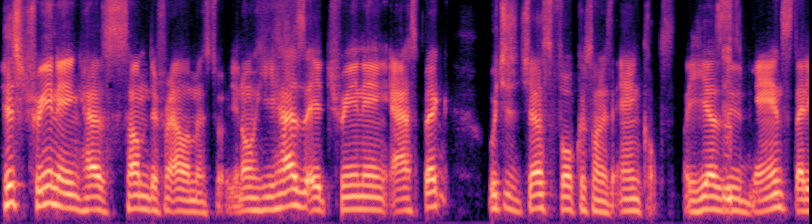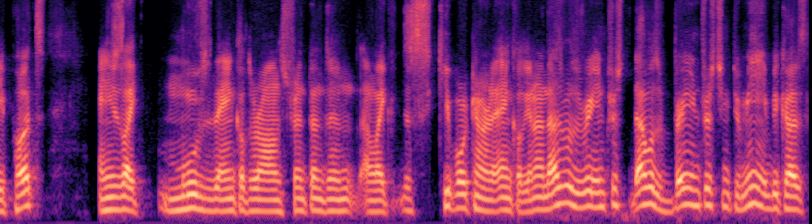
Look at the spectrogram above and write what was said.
his training has some different elements to it. You know, he has a training aspect which is just focused on his ankles. Like he has these bands that he puts, and he's like moves the ankles around, strengthens them, and like just keep working on the ankle. You know, and that was very interesting. That was very interesting to me because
